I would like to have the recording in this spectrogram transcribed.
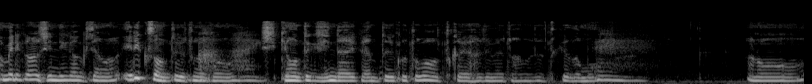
アメリカの心理学者のエリクソンという人がこの基本的信頼感という言葉を使い始めたんですけども、あの、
